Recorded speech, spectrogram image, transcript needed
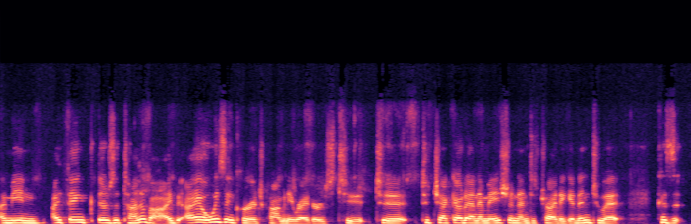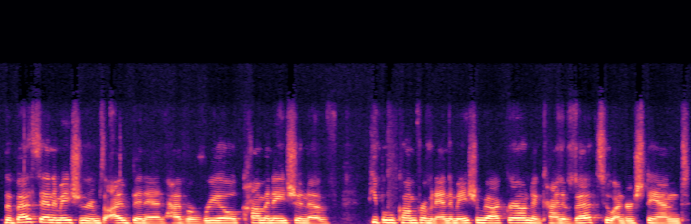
I mean, I think there's a ton of I, I always encourage comedy writers to to to check out animation and to try to get into it because the best animation rooms I've been in have a real combination of people who come from an animation background and kind of vets who understand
